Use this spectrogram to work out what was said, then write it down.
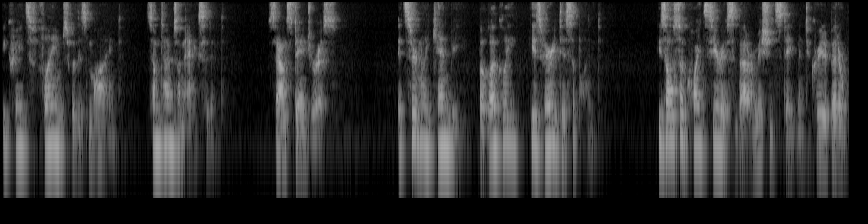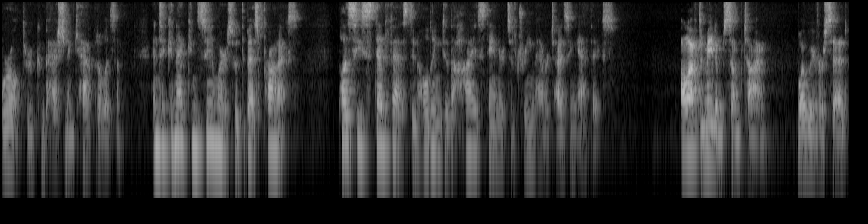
He creates flames with his mind, sometimes on accident. Sounds dangerous. It certainly can be, but luckily, he is very disciplined. He's also quite serious about our mission statement to create a better world through compassion and capitalism, and to connect consumers with the best products. Plus, he's steadfast in holding to the highest standards of dream advertising ethics. I'll have to meet him sometime, Webweaver said.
